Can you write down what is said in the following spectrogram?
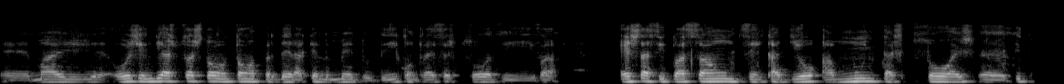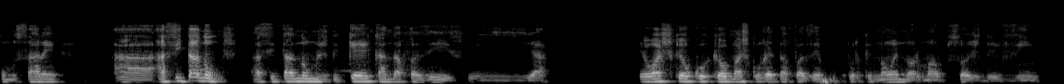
É, mas eh, hoje em dia as pessoas estão, a perder aquele medo de ir contra essas pessoas e vá. Esta situação desencadeou a muitas pessoas eh, tipo, começarem a, a citar nomes, a citar nomes de quem é que anda a fazer isso. E yeah, eu acho que é, o, que é o mais correto a fazer, porque não é normal pessoas de 20.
